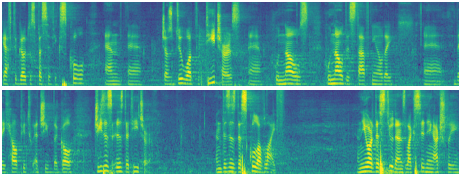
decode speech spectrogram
you have to go to specific school and uh, just do what the teachers uh, who knows who know this stuff, you know, they they help you to achieve the goal. Jesus is the teacher, and this is the school of life. And you are the students, like sitting actually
